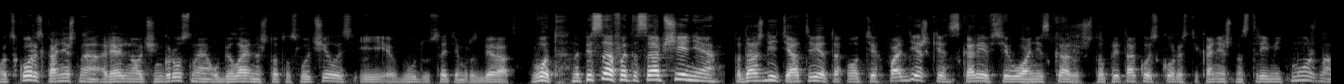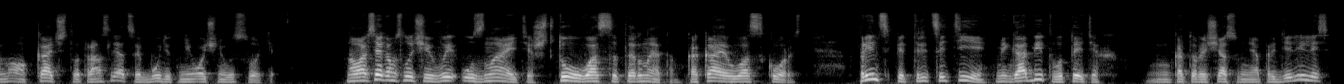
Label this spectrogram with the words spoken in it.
Вот скорость, конечно, реально очень грустная. У Билайна что-то случилось и буду с этим разбираться. Вот, написав это сообщение, подождите ответа от техподдержки. Скорее всего, они скажут, что при такой скорости, конечно, стримить можно, но качество трансляции будет не очень высоким. Но во всяком случае вы узнаете, что у вас с интернетом, какая у вас скорость. В принципе, 30 мегабит вот этих которые сейчас у меня определились,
